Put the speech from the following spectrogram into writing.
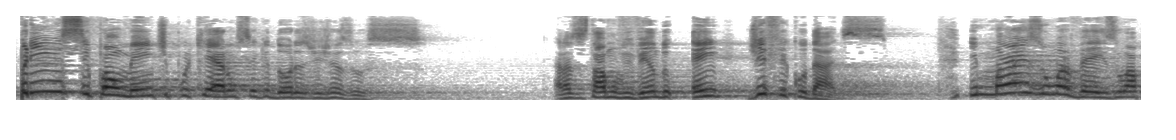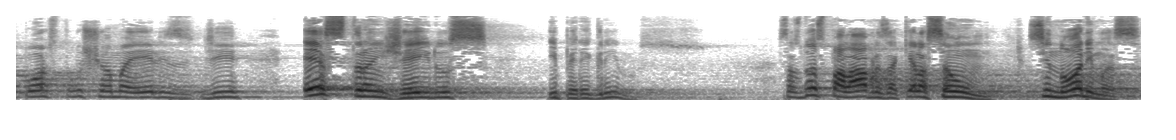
principalmente porque eram seguidoras de Jesus. Elas estavam vivendo em dificuldades. E mais uma vez o apóstolo chama eles de estrangeiros e peregrinos. Essas duas palavras aqui elas são sinônimas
